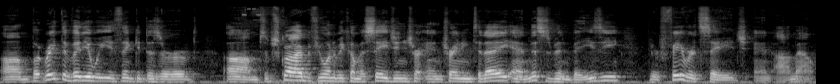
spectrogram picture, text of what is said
um, but rate the video what you think it deserved. Um, subscribe if you want to become a sage in, tra- in training today. And this has been Bayeasy, your favorite sage, and I'm out.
